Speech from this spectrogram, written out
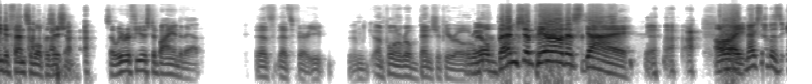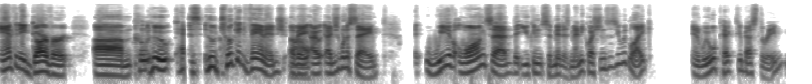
indefensible position. So we refuse to buy into that. That's that's fair. You, I'm, I'm pulling a real Ben Shapiro. Real Ben Shapiro, this guy. here. All right. Next up is Anthony Garvert, um, Who- who has who took advantage of a. Wow. I, I just want to say, we have long said that you can submit as many questions as you would like, and we will pick your best three.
